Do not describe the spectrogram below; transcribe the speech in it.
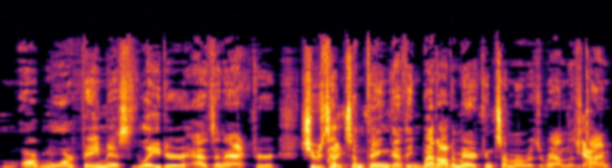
or more famous later as an actor. She was in I- some things. I think Wet Hot American Summer was around this yeah, time.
